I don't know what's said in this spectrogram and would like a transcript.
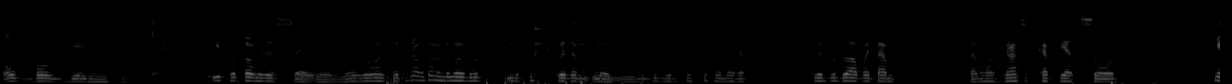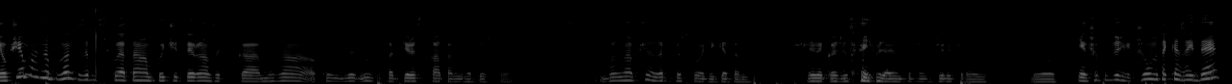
обалденненький. І потім вже цей, ну, його запишу, а потім, думаю, буду запишуть, коли там, ну, буду записувати, може, коли буду апати там, там, може, 12к 500. Ні, взагалі можна планувати записувати, коли я там по 14к, можна, коли, ну, типа, через К там записувати. Можна взагалі записувати, як я там, чуть ли не кожен день гуляю, ну, то що через ровно. Ну, ні, якщо, подивіться, якщо вам таке зайде,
